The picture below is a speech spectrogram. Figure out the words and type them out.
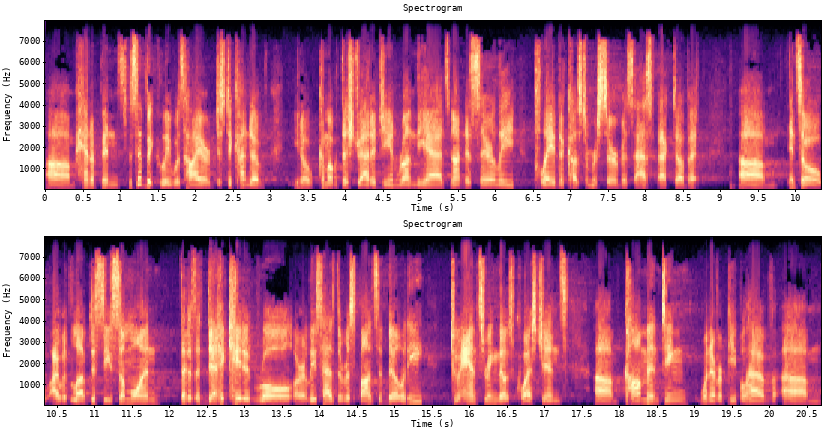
um, Hanapin specifically was hired just to kind of, you know, come up with the strategy and run the ads, not necessarily play the customer service aspect of it. Um, and so I would love to see someone that is a dedicated role or at least has the responsibility to answering those questions um, commenting whenever people have um,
